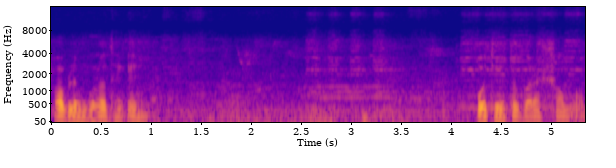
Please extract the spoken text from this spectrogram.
প্রবলেমগুলো থেকে প্রতিহত করা সম্ভব।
